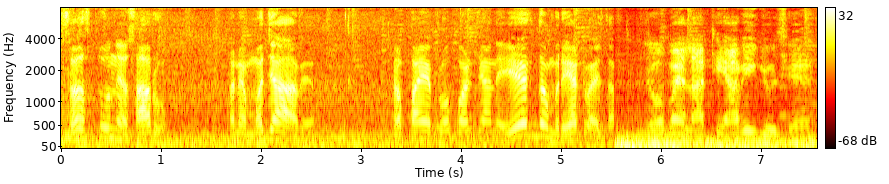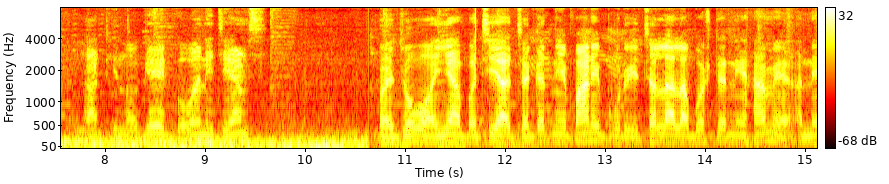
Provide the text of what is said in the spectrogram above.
સસ્તું ને સારું. અને મજા આવે. સફાઈ પ્રોપર છે અને એકદમ રેટ વાઇઝ જો ભાઈ, લાઠી આવી ગયું છે. લાઠીનો ગેટ ભવાની જેમ્સ. ભાઈ, જોવો, અહીંયા પછી આ જગતની પાણીપુરી ચલાલા બસ સ્ટેન્ડની સામે અને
